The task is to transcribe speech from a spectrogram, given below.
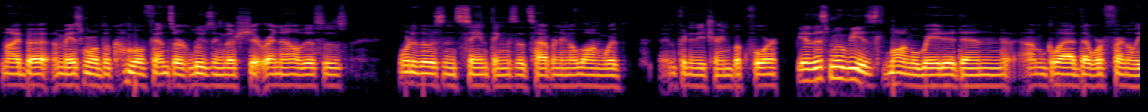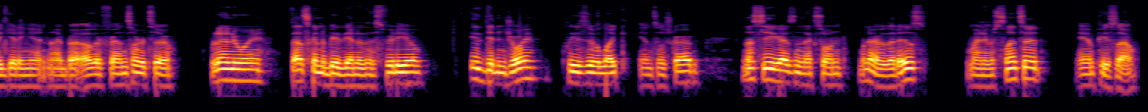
And I bet Amazing World of Gumball fans are losing their shit right now. This is one of those insane things that's happening along with Infinity Train Book 4. But yeah, this movie is long awaited, and I'm glad that we're finally getting it, and I bet other fans are too. But anyway, that's going to be the end of this video. If you did enjoy, please leave a like and subscribe. And I'll see you guys in the next one, whenever that is. My name is Slanted, and peace out.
